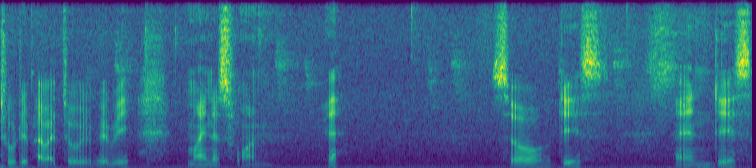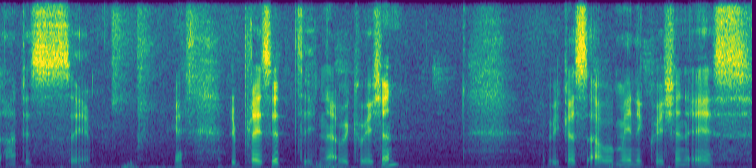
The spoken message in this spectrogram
2 divided by 2 will be minus 1 okay so this and this are the same okay replace it in our equation because our main equation is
